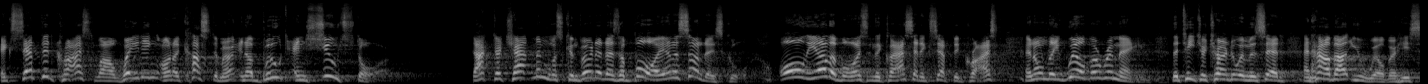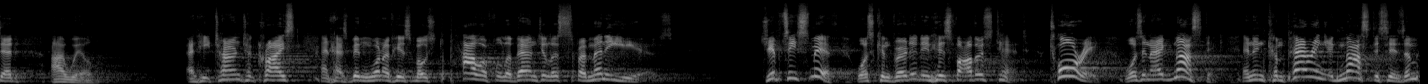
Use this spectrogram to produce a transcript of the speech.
accepted Christ while waiting on a customer in a boot and shoe store. Dr. Chapman was converted as a boy in a Sunday school. All the other boys in the class had accepted Christ, and only Wilbur remained. The teacher turned to him and said, And how about you, Wilbur? He said, I will. And he turned to Christ and has been one of his most powerful evangelists for many years. Gypsy Smith was converted in his father's tent. Torrey was an agnostic, and in comparing agnosticism,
